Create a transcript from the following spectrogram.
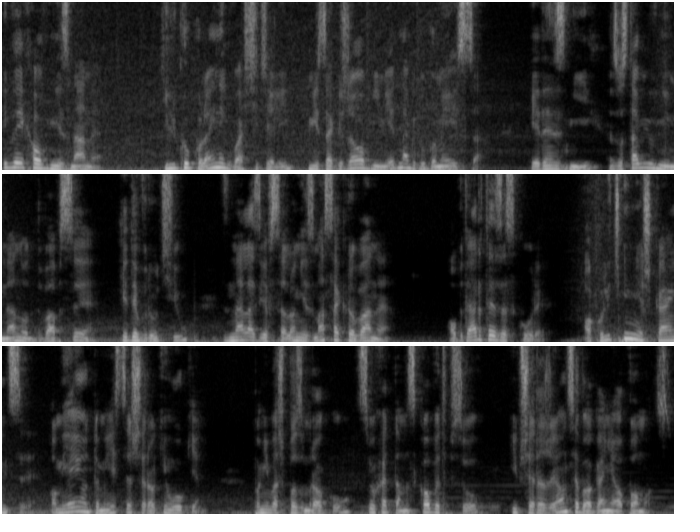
i wyjechał w nieznane. Kilku kolejnych właścicieli nie zagrzało w nim jednak długo miejsca. Jeden z nich zostawił w nim na noc dwa psy. Kiedy wrócił, znalazł je w salonie zmasakrowane, obdarte ze skóry. Okoliczni mieszkańcy omijają to miejsce szerokim łukiem, ponieważ po zmroku słychać tam skowyt psów i przerażające błagania o pomoc.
